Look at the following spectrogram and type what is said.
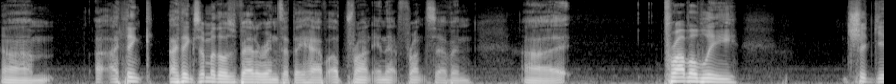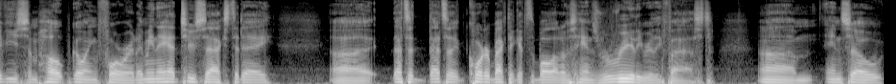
Um, I think I think some of those veterans that they have up front in that front seven uh, probably should give you some hope going forward. I mean, they had two sacks today. Uh, that's a that's a quarterback that gets the ball out of his hands really really fast, um, and so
